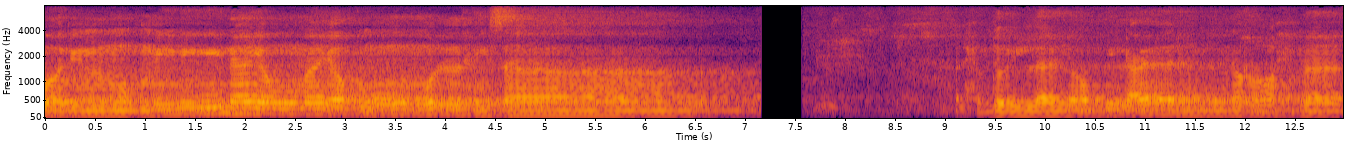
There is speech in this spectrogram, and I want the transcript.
وللمؤمنين يوم يقوم الحساب. الحمد لله رب العالمين. الرحمن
